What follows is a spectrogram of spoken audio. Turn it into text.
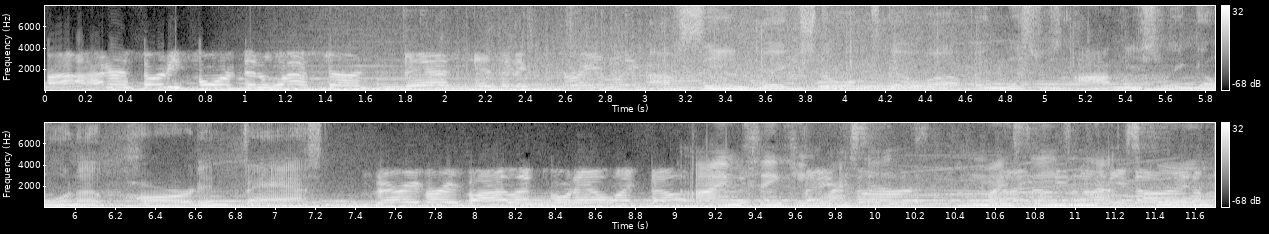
Uh, 134th and Western. This is an extremely. I've seen big storms go up, and this was obviously going up hard and fast. Very, very violent tornado like that. I'm thinking my son's my son's in that school.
